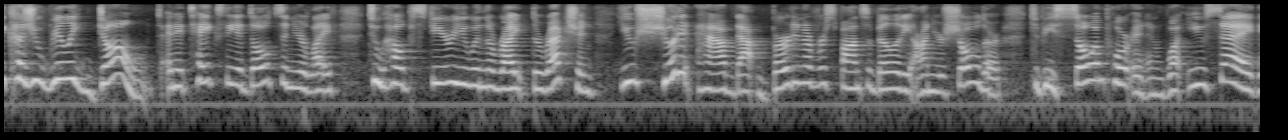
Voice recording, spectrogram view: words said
because you really don't. And it takes the adults in your life to help steer you in the right direction. You shouldn't have that burden of responsibility on your shoulder to be so important and what you say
